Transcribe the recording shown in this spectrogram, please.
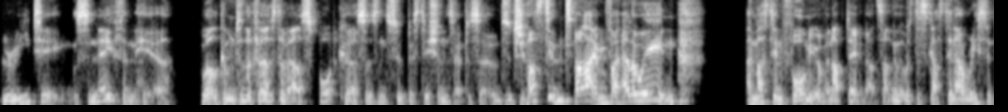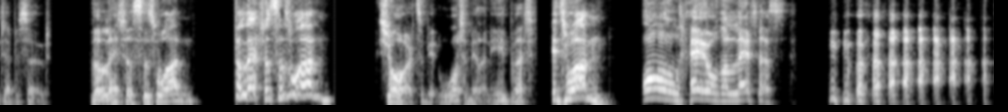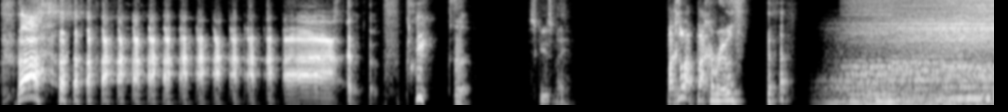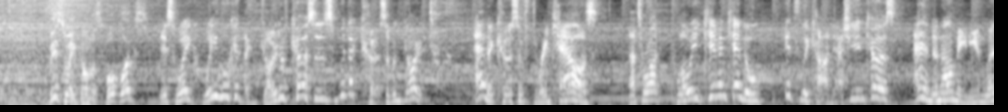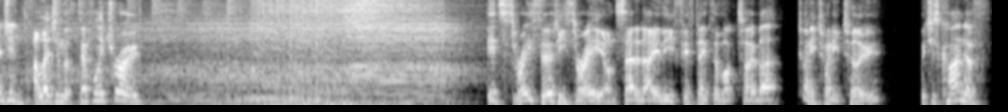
Greetings, Nathan here. Welcome to the first of our sport curses and superstitions episodes, just in time for Halloween. I must inform you of an update about something that was discussed in our recent episode. The lettuce has won. The lettuce has won. Sure, it's a bit watermelony, but it's won. All hail the lettuce. Excuse me. Buckle up, buckaroos. This week on the Sport Blokes, This week, we look at the goat of curses with a curse of a goat and a curse of three cows. That's right, Khloé, Kim, and Kendall. It's the Kardashian curse and an Armenian legend. a legend that's definitely true. It's 3:33 on Saturday, the 15th of October, 2022, which is kind of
